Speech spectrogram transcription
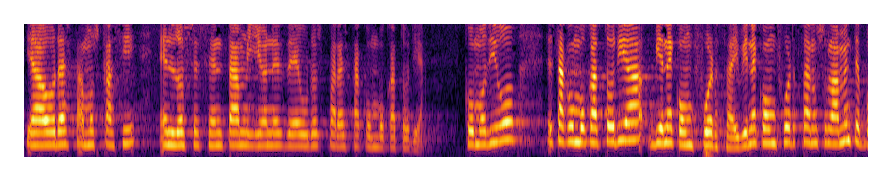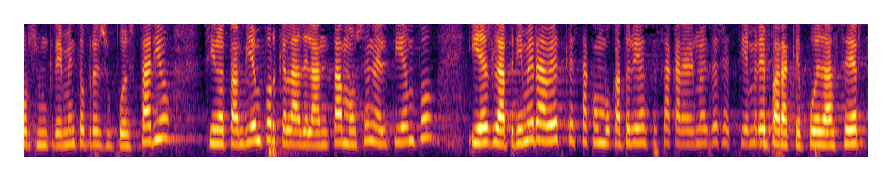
y ahora estamos casi en los 60 millones de euros para esta convocatoria. Como digo, esta convocatoria viene con fuerza y viene con fuerza no solamente por su incremento presupuestario, sino también porque la adelantamos en el tiempo y es la primera vez que esta convocatoria se saca en el mes de septiembre para que pueda ser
